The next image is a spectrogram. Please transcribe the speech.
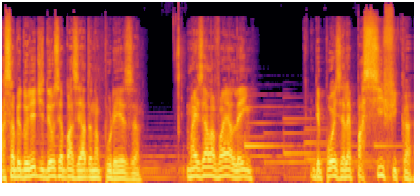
A sabedoria de Deus é baseada na pureza, mas ela vai além. Depois ela é pacífica,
